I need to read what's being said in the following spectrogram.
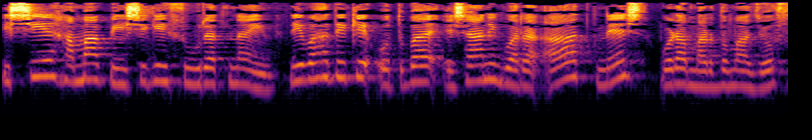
اشیے ہما پیشگی صورت نائن نیوہ کے اتبا اشانی گورا آت نیش گڑا مردما جوس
